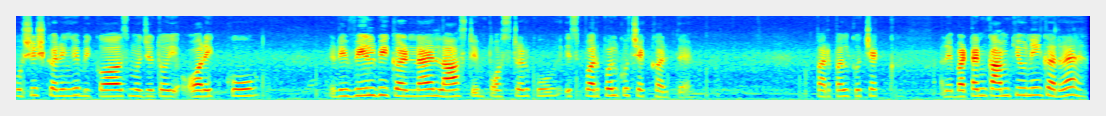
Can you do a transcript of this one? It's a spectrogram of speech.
कोशिश करेंगे बिकॉज़ मुझे तो और एक को रिवील भी करना है लास्ट इम्पोस्टर को। इस पर्पल को चेक करते हैं। पर्पल को चेक अरे, बटन काम क्यों नहीं कर रहा है?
